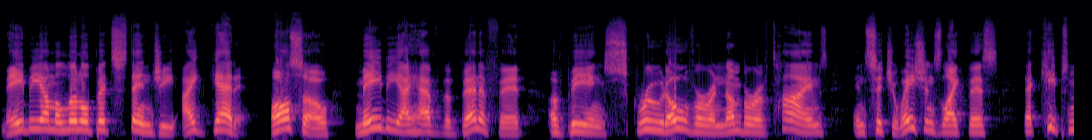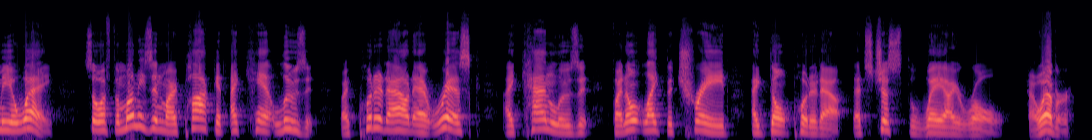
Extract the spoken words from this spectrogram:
Maybe I'm a little bit stingy. I get it. Also, maybe I have the benefit of being screwed over a number of times in situations like this that keeps me away. So if the money's in my pocket, I can't lose it. If I put it out at risk, I can lose it. If I don't like the trade, I don't put it out. That's just the way I roll. However,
